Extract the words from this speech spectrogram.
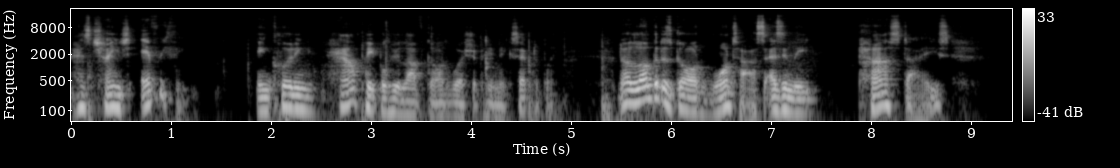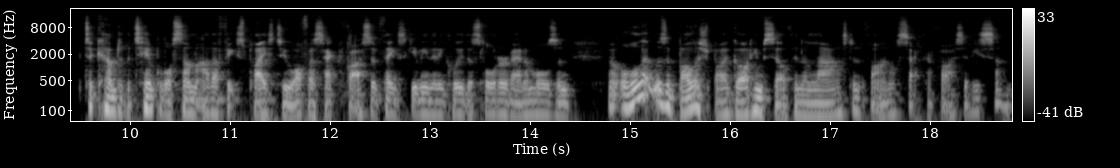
has changed everything, including how people who love God worship him acceptably. No longer does God want us, as in the past days, to come to the temple or some other fixed place to offer sacrifice of thanksgiving that include the slaughter of animals and all that was abolished by God himself in the last and final sacrifice of his son.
